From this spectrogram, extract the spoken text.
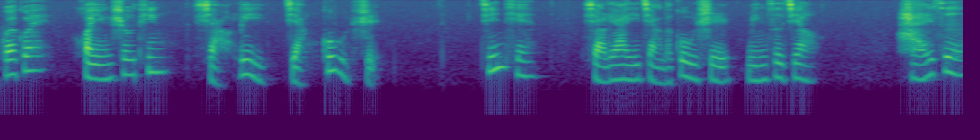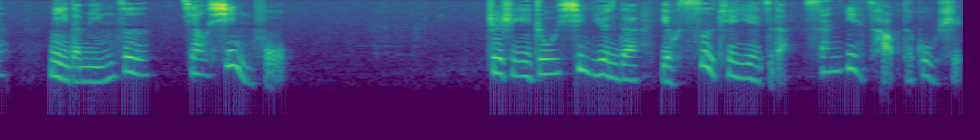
乖乖，欢迎收听小丽讲故事。今天，小丽阿姨讲的故事名字叫《孩子，你的名字叫幸福》。这是一株幸运的有四片叶子的三叶草的故事。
